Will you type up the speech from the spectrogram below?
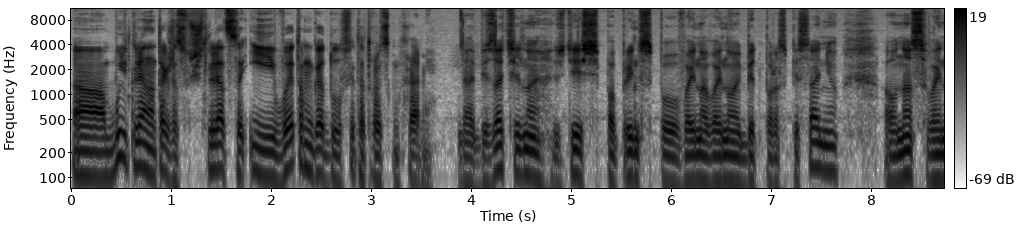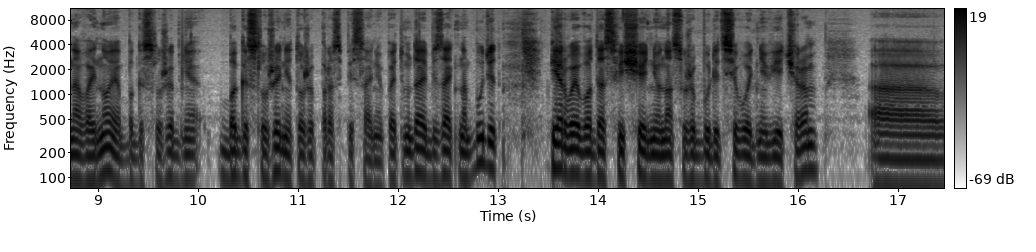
Э, будет ли она также осуществляться и в этом году в Свято-Троицком храме? Да, обязательно. Здесь по принципу война войной, обед по расписанию, а у нас война войной, а богослужение, богослужение тоже по расписанию. Поэтому, да, обязательно будет. Первое водоосвящение у нас уже будет сегодня вечером. А,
